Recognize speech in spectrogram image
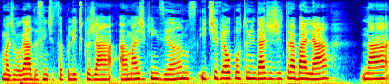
como advogada, cientista política já há mais de 15 anos e tive a oportunidade de trabalhar na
